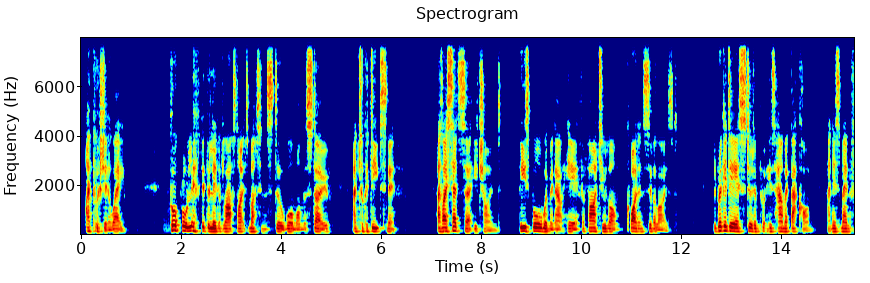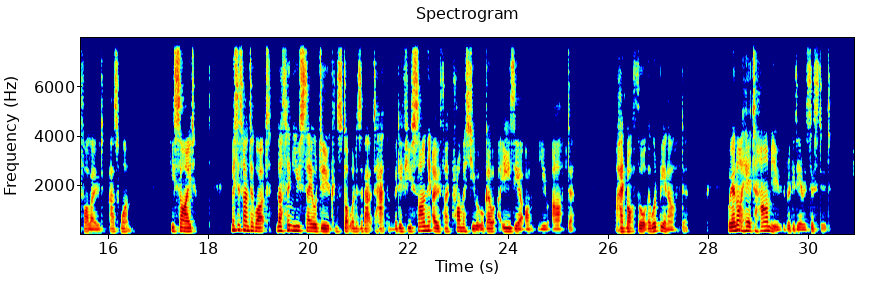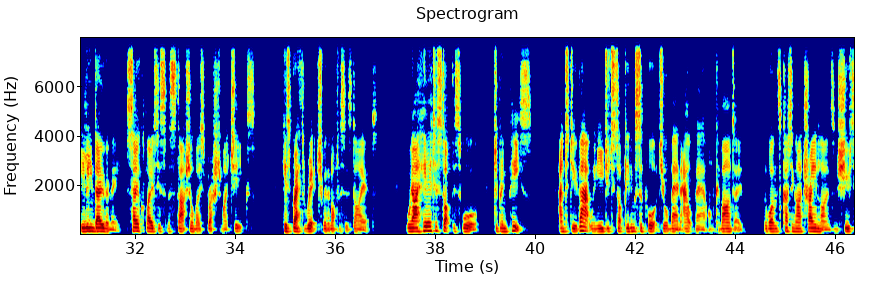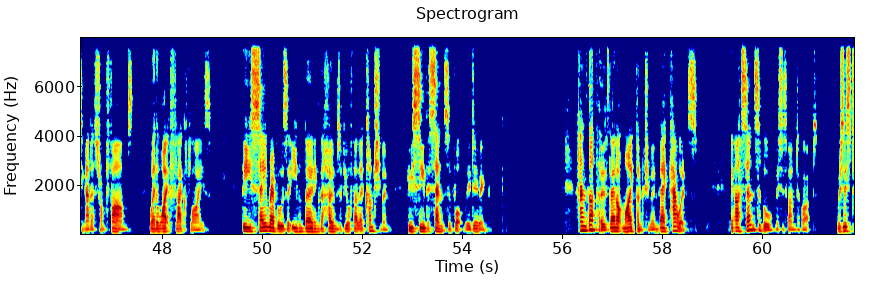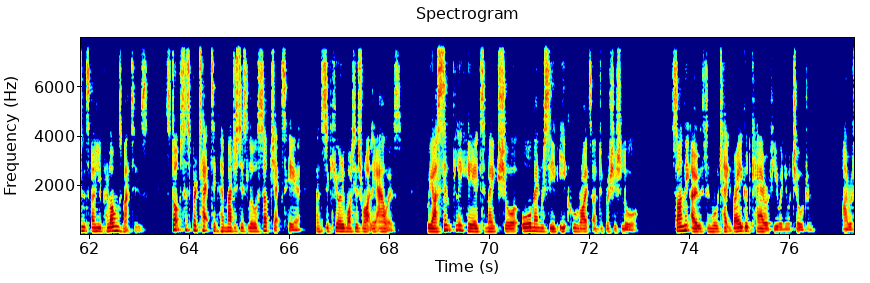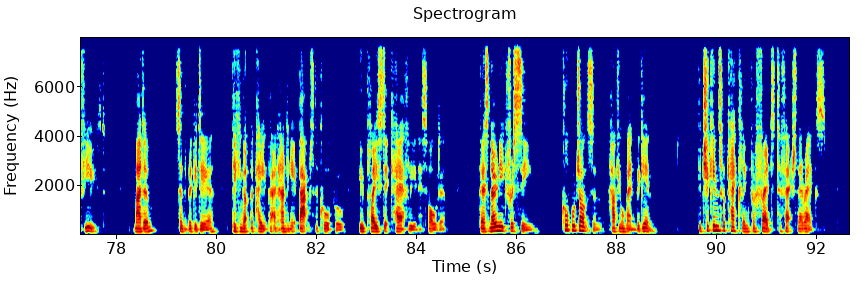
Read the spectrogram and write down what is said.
I pushed it away. The corporal lifted the lid of last night's mutton still warm on the stove, and took a deep sniff. As I said, sir, he chimed, these Boer women out here for far too long, quite uncivilized. The brigadier stood and put his helmet back on, and his men followed, as one. He sighed. Mrs. van der Watt, nothing you say or do can stop what is about to happen, but if you sign the oath I promise you it will go easier on you after. I had not thought there would be an after. We are not here to harm you, the brigadier insisted. He leaned over me, so close his moustache almost brushed my cheeks, his breath rich with an officer's diet. We are here to stop this war, to bring peace. And to do that, we need you to stop giving support to your men out there on commando, the ones cutting our train lines and shooting at us from farms where the white flag flies. These same rebels are even burning the homes of your fellow countrymen who see the sense of what we're doing. Hands uppers, they're not my countrymen, they're cowards. They are sensible, Mrs. van der. Resistance only prolongs matters, stops us protecting Her Majesty's loyal subjects here and securing what is rightly ours. We are simply here to make sure all men receive equal rights under British law. Sign the oath and we'll take very good care of you and your children. I refused. Madam, said the brigadier, picking up the paper and handing it back to the corporal, who placed it carefully in his folder. There's no need for a scene. Corporal Johnson, have your men begin. The chickens were cackling for Fred to fetch their eggs.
